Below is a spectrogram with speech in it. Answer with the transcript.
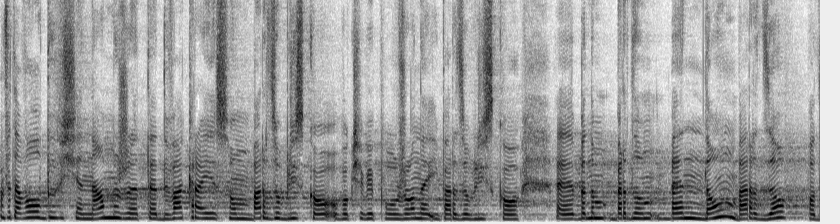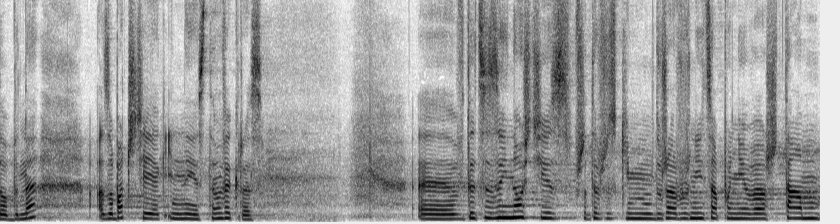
Wydawałoby się nam, że te dwa kraje są bardzo blisko obok siebie położone i bardzo blisko, e, będą, będą, będą bardzo podobne, a zobaczcie, jak inny jest ten wykres. E, w decyzyjności jest przede wszystkim duża różnica, ponieważ tam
